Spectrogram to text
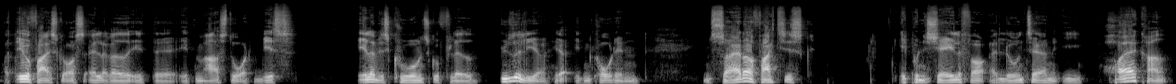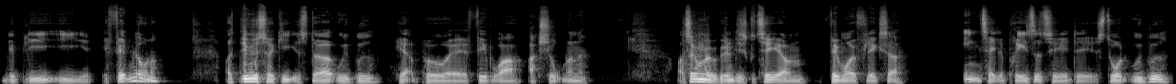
og det er jo faktisk også allerede et, uh, et meget stort hvis, eller hvis kurven skulle flade yderligere her i den korte ende, så er der jo faktisk et potentiale for, at låntagerne i højere grad vil blive i øh, F5-lånet, og det vil så give et større udbud her på øh, februar-aktionerne. Og så kan man begynde at diskutere, om femårige flexer ensale priser til et øh, stort udbud.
